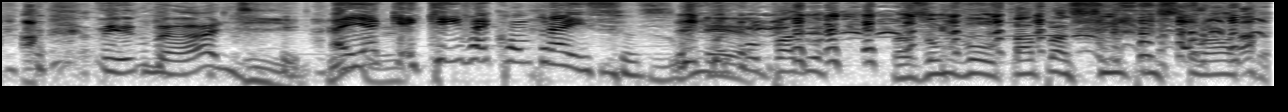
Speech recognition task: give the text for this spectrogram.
Verdade. Aí é que- quem vai comprar isso? Vamos É. comprar do- Nós vamos voltar pra simples troca.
